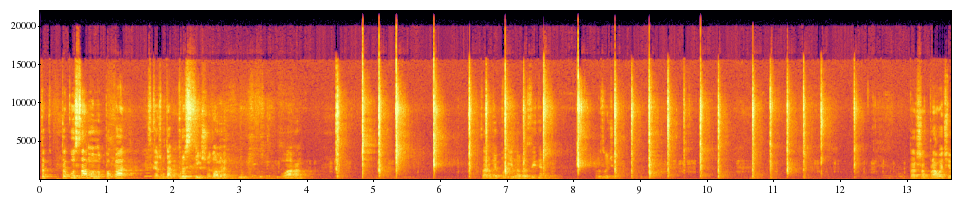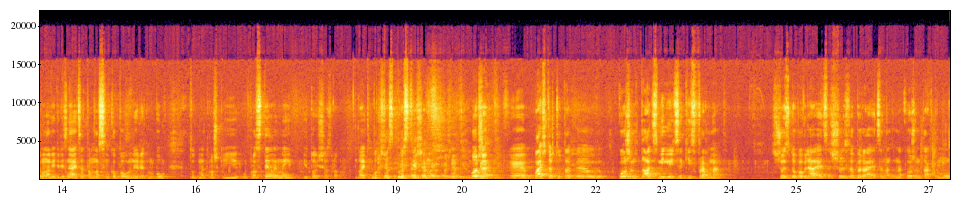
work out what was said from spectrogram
Так, таку саму, ну поки, скажімо так, простішу, добре? Увага. Зараз ми повільно розійдемося. Розучимо. Перша вправа, чим вона відрізняється, там на синкопований ритм був. Тут ми трошки її упростили, ми і той ще зробимо. Давайте поки що з простішими розпочнемо. Отже, е, бачите, тут е, кожен так змінюється якийсь фрагмент. Щось додається, щось забирається на, кожен так. Тому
